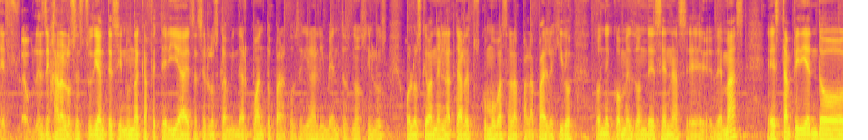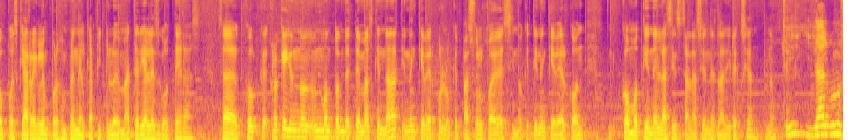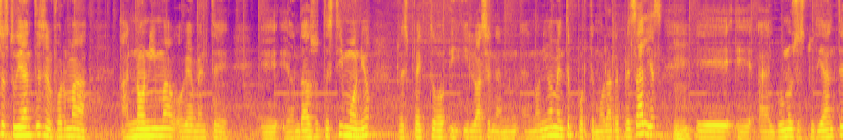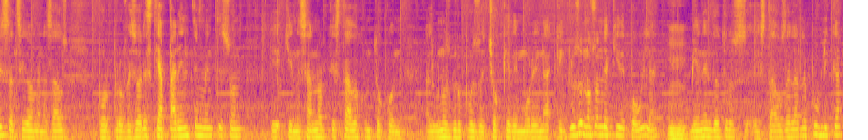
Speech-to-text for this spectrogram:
es, dejar a los estudiantes sin una cafetería, es hacerlos caminar cuánto para conseguir alimentos, ¿no? Sin luz. O los que van en la tarde, pues cómo vas a la palapa elegido, dónde comes, dónde cenas, eh, demás. Están pidiendo pues que arreglen, por ejemplo, en el capítulo de materiales goteras. O sea, creo que, creo que hay un, un, montón de temas que nada tienen que ver con lo que pasó el jueves, sino que tienen que ver con cómo tienen las instalaciones la dirección, ¿no? Sí, y ya algunos estudiantes en forma anónima, obviamente, eh, han dado su testimonio respecto y, y, lo hacen an, anónimamente por temor a represalias. Uh -huh. eh, eh, algunos estudiantes han sido amenazados por profesores que aparentemente son eh, quienes han orquestado junto con algunos grupos de choque de Morena, que incluso no son de aquí de Coahuila, uh -huh. vienen de otros estados de la República,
